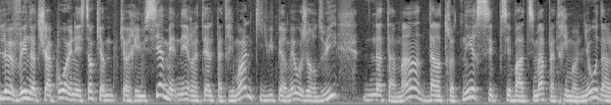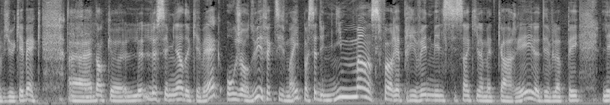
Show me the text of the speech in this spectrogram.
lever notre chapeau à une institution qui a, qui a réussi à maintenir un tel patrimoine qui lui permet aujourd'hui, notamment, d'entretenir ces, ces bâtiments patrimoniaux dans le Vieux-Québec. Euh, donc, euh, le, le Séminaire de Québec, aujourd'hui, effectivement, il possède une immense forêt privée de 1600 km. Il a développé, le-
